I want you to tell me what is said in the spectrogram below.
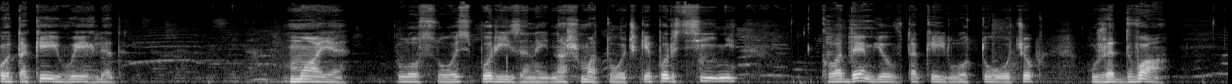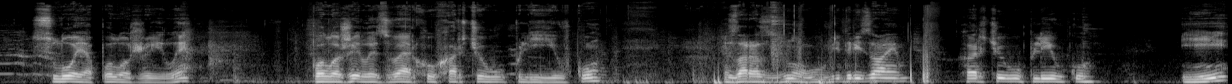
Отакий вигляд має лосось, порізаний на шматочки порційні. Кладемо його в такий лоточок. Уже два слоя положили. Положили зверху харчову плівку. Зараз знову відрізаємо харчову плівку. І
